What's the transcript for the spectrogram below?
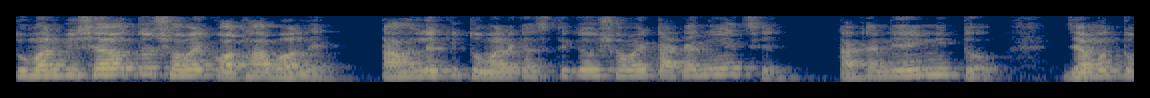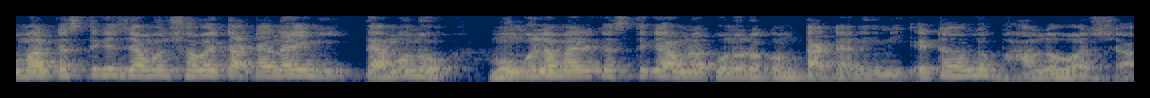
তোমার বিষয়েও তো সবাই কথা বলে, তাহলে কি তোমার কাছ থেকেও সবাই টাকা নিয়েছে? টাকা নেয়নি তো? যেমন তোমার কাছ থেকে যেমন সবাই টাকা নেয়নি, তেমনও মঙ্গলা মায়ের কাছ থেকে আমরা কোনো রকম টাকা নিইনি। এটা হলো ভালোবাসা।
